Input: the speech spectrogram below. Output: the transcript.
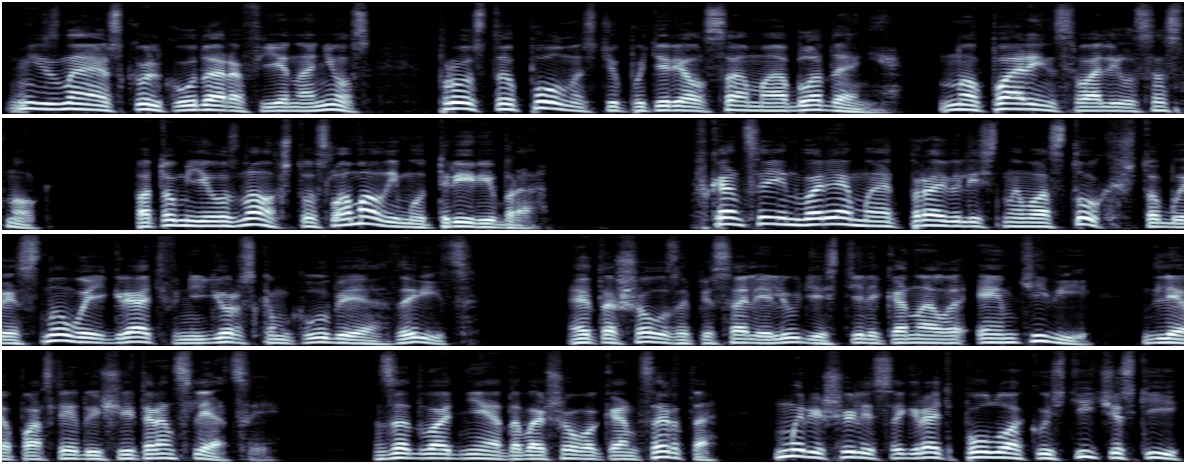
Не знаю, сколько ударов я нанес, просто полностью потерял самообладание. Но парень свалился с ног. Потом я узнал, что сломал ему три ребра. В конце января мы отправились на восток, чтобы снова играть в нью-йоркском клубе «The Ritz». Это шоу записали люди с телеканала MTV для последующей трансляции. За два дня до большого концерта мы решили сыграть полуакустический,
